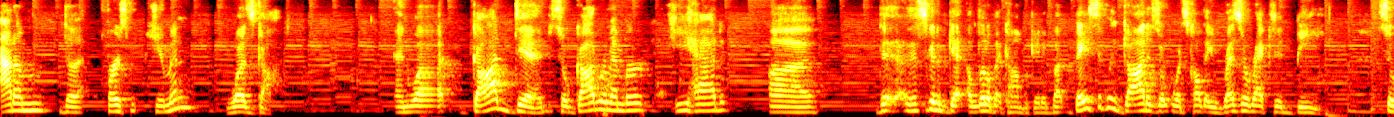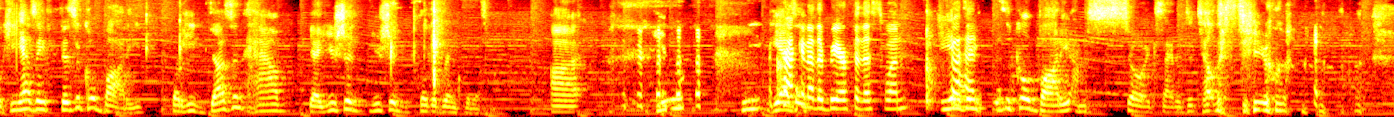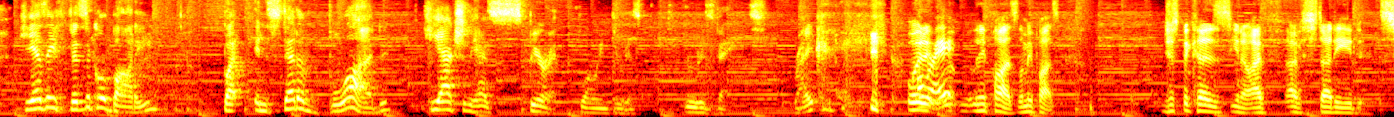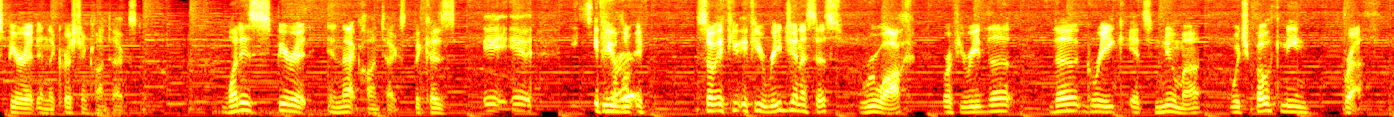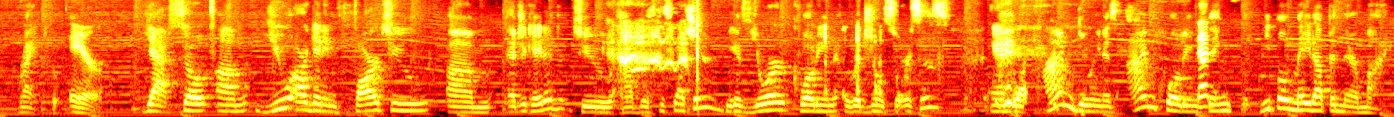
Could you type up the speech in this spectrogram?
Adam, the first human, was God. And what God did, so God, remember, he had, uh, th- this is going to get a little bit complicated, but basically, God is a, what's called a resurrected being. So he has a physical body, but he doesn't have. Yeah, you should you should take a drink for this one. Uh, he, he, he Crack a- another beer for this one. he Go has a physical body. I'm so excited to tell this to you. he has a physical body, but instead of blood, he actually has spirit flowing through his through his veins. Right? Wait, Alright. let me pause. Let me pause. Just because you know I've I've studied spirit in the Christian context. What is spirit in that context? Because i i if you if so if you if you read Genesis ruach or if you read the the Greek it's pneuma, which both mean breath, Right. air. Yeah. So um, you are getting far too um, educated to have this discussion because you're quoting original sources, and what I'm doing is I'm quoting That- things that people made up in their minds.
